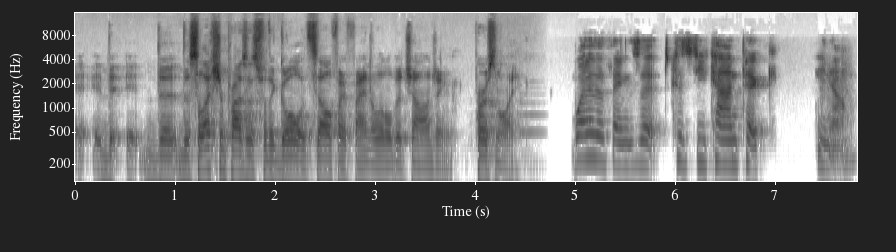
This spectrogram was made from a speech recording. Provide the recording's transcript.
eh, the the, the selection process for the goal itself, I find a little bit challenging personally one of the things that because you can pick you know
